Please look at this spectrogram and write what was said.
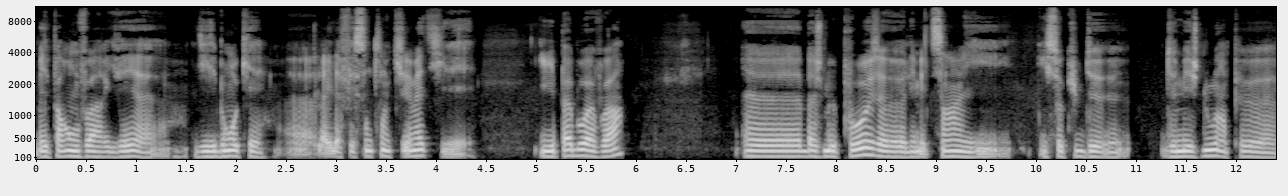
Mes parents me voient arriver, ils disent bon ok, là il a fait 130 km, il est, il est pas beau à voir. Bah, je me pose, les médecins ils, ils s'occupent de, de mes genoux un peu,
